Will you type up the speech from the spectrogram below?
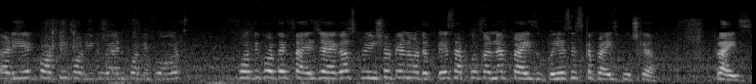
thirty eight forty forty two and forty four forty four तक साइज़ जाएगा. Screen screenshot and order place आपको करना है. प्राइस भैया से इसका प्राइस पूछ के प्राइस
